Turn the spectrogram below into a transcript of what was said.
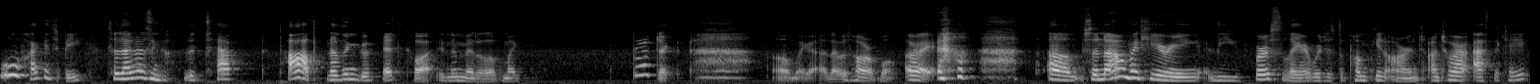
Ooh, I can speak. So that doesn't the tap top doesn't get caught in the middle of my project. Oh my god, that was horrible. All right. um, so now I'm adhering the first layer, which is the pumpkin orange, onto our acetate.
